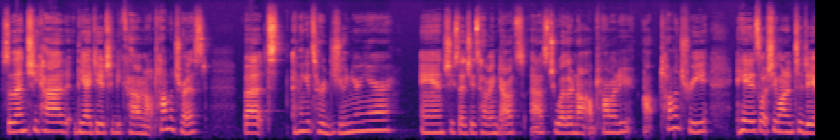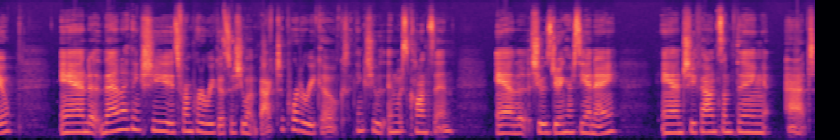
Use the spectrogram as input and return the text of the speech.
So then she had the idea to become an optometrist, but I think it's her junior year, and she said she's having doubts as to whether or not optometry, optometry is what she wanted to do. And then I think she is from Puerto Rico, so she went back to Puerto Rico because I think she was in Wisconsin and she was doing her CNA. And she found something at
